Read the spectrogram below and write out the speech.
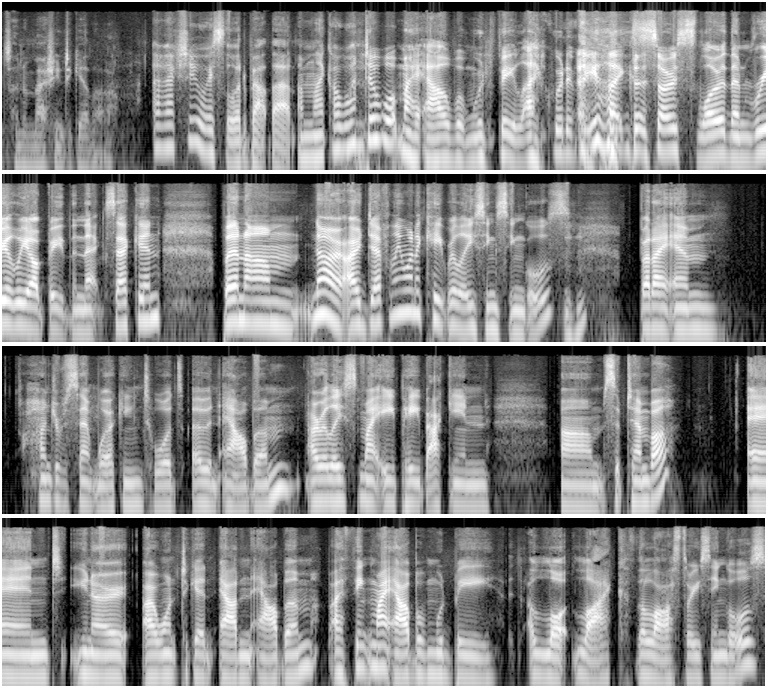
sort of mashing together? I've actually always thought about that. I'm like, I wonder what my album would be like. Would it be like so slow, then really upbeat the next second? But um, no, I definitely want to keep releasing singles. Mhm. But I am 100% working towards an album. I released my EP back in um, September, and you know, I want to get out an album. I think my album would be a lot like the last three singles.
